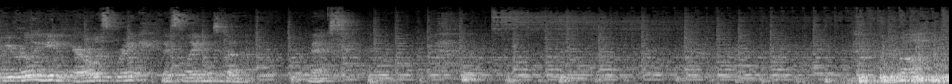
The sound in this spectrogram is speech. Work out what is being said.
Do we really need an airless break this late into the next? Well,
